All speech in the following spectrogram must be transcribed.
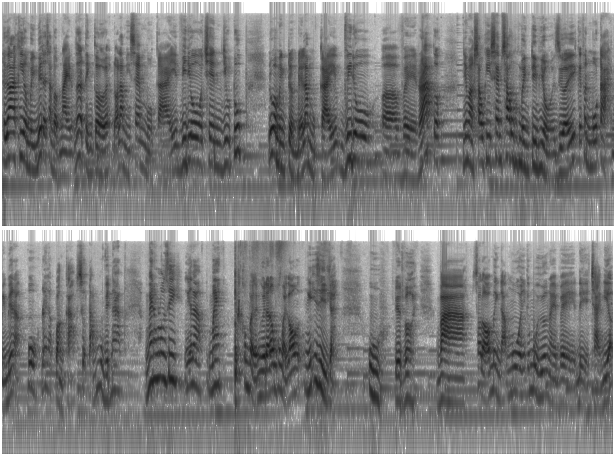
Thực ra khi mà mình biết đến sản phẩm này rất là tình cờ đấy Đó là mình xem một cái video trên youtube. Lúc mà mình tưởng đấy là một cái video uh, về rap cơ. Nhưng mà sau khi xem xong mình tìm hiểu ở dưới cái phần mô tả thì mình biết là ô đây là quảng cáo sữa tắm của Việt Nam. Menology nghĩa là men không phải là người đàn ông không phải lo nghĩ gì cả. Ù tuyệt vời và sau đó mình đã mua những cái mùi hương này về để trải nghiệm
